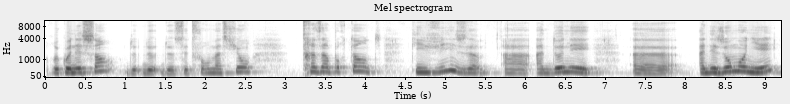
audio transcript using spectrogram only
reconnaissants de, cette formation très importante qui vise à, à donner à des aumôniers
